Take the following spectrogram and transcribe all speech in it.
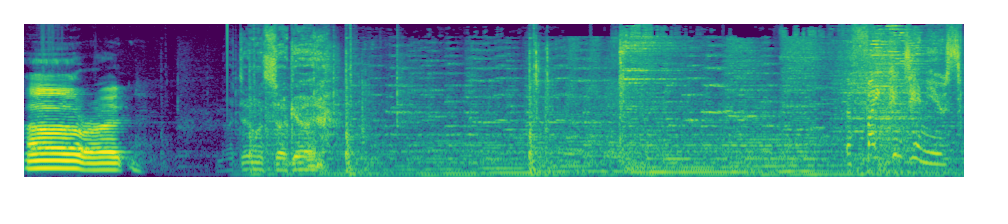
All right. Not doing so good. The fight continues.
